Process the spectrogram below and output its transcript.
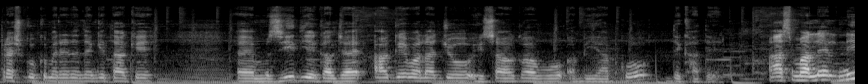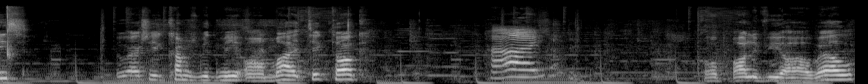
پریشر کوکر میں رہنے دیں گے تاکہ مزید یہ گل جائے آگے والا جو حصہ ہوگا وہ ابھی آپ کو دکھاتے ہیں۔ آسما لیل نیس who actually comes with me on my TikTok. Hi. hope all of you are well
